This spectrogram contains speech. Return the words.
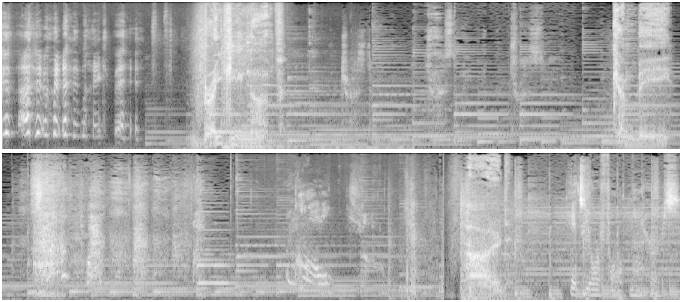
thought it would end like this. Breaking up Trust me. Trust me. Trust me. can be hard. It's your fault, not hers.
